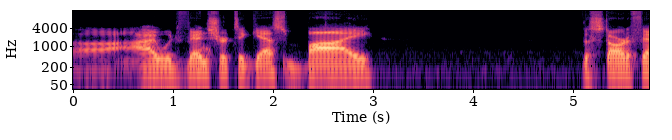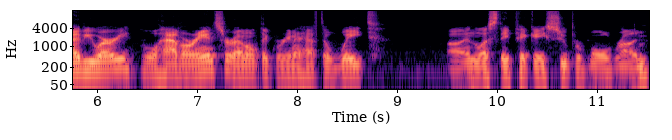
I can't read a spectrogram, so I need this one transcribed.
Uh, I would venture to guess by the start of February, we'll have our answer. I don't think we're going to have to wait uh, unless they pick a Super Bowl run.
